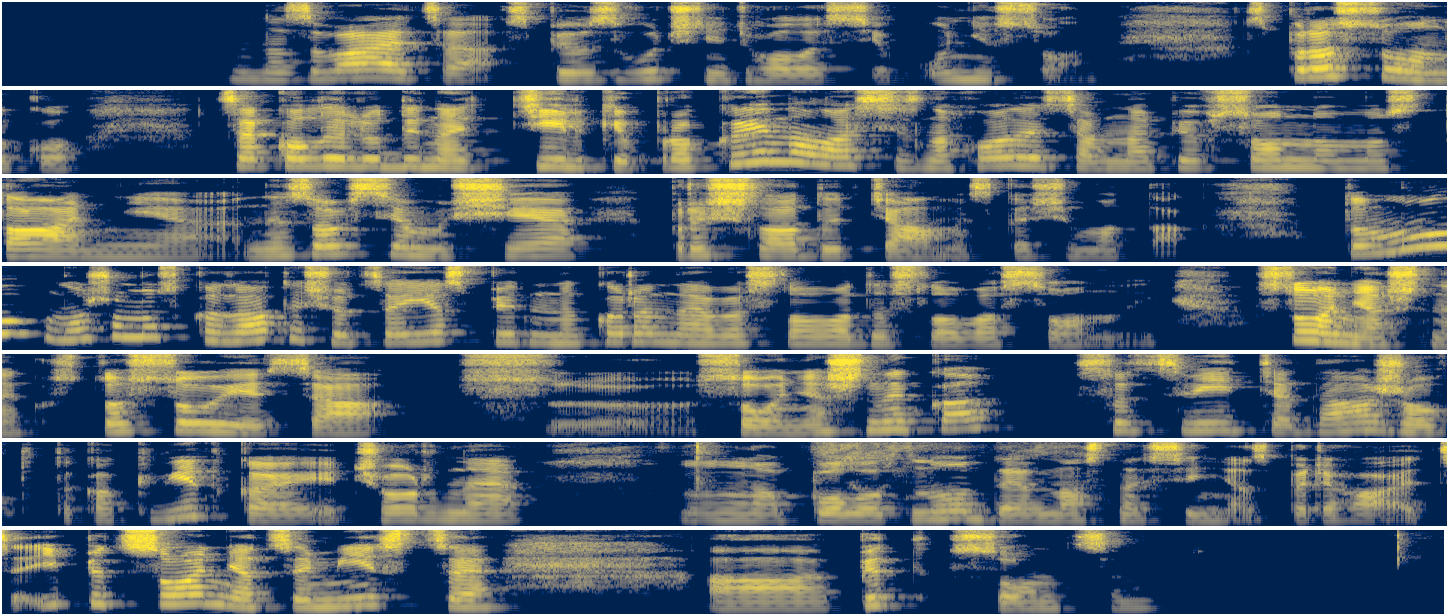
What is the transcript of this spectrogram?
Називається співзвучність голосів унісон. Спросонку це коли людина тільки прокинулась і знаходиться в напівсонному стані, не зовсім ще прийшла до тями, скажімо так. Тому можемо сказати, що це є спільнокореневе слово до слова сонний. Соняшник стосується соняшника, соцвіття, да, жовта така квітка і чорне полотно, де в нас насіння зберігається. І підсоння це місце а, під сонцем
